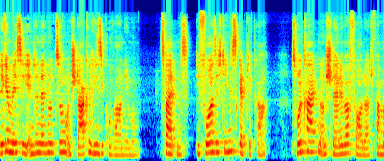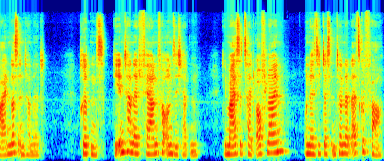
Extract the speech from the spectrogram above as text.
regelmäßige Internetnutzung und starke Risikowahrnehmung. Zweitens, die vorsichtigen Skeptiker. Zurückhaltend und schnell überfordert, vermeiden das Internet. Drittens, die internetfernen Verunsicherten. Die meiste Zeit offline und er sieht das Internet als Gefahr.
